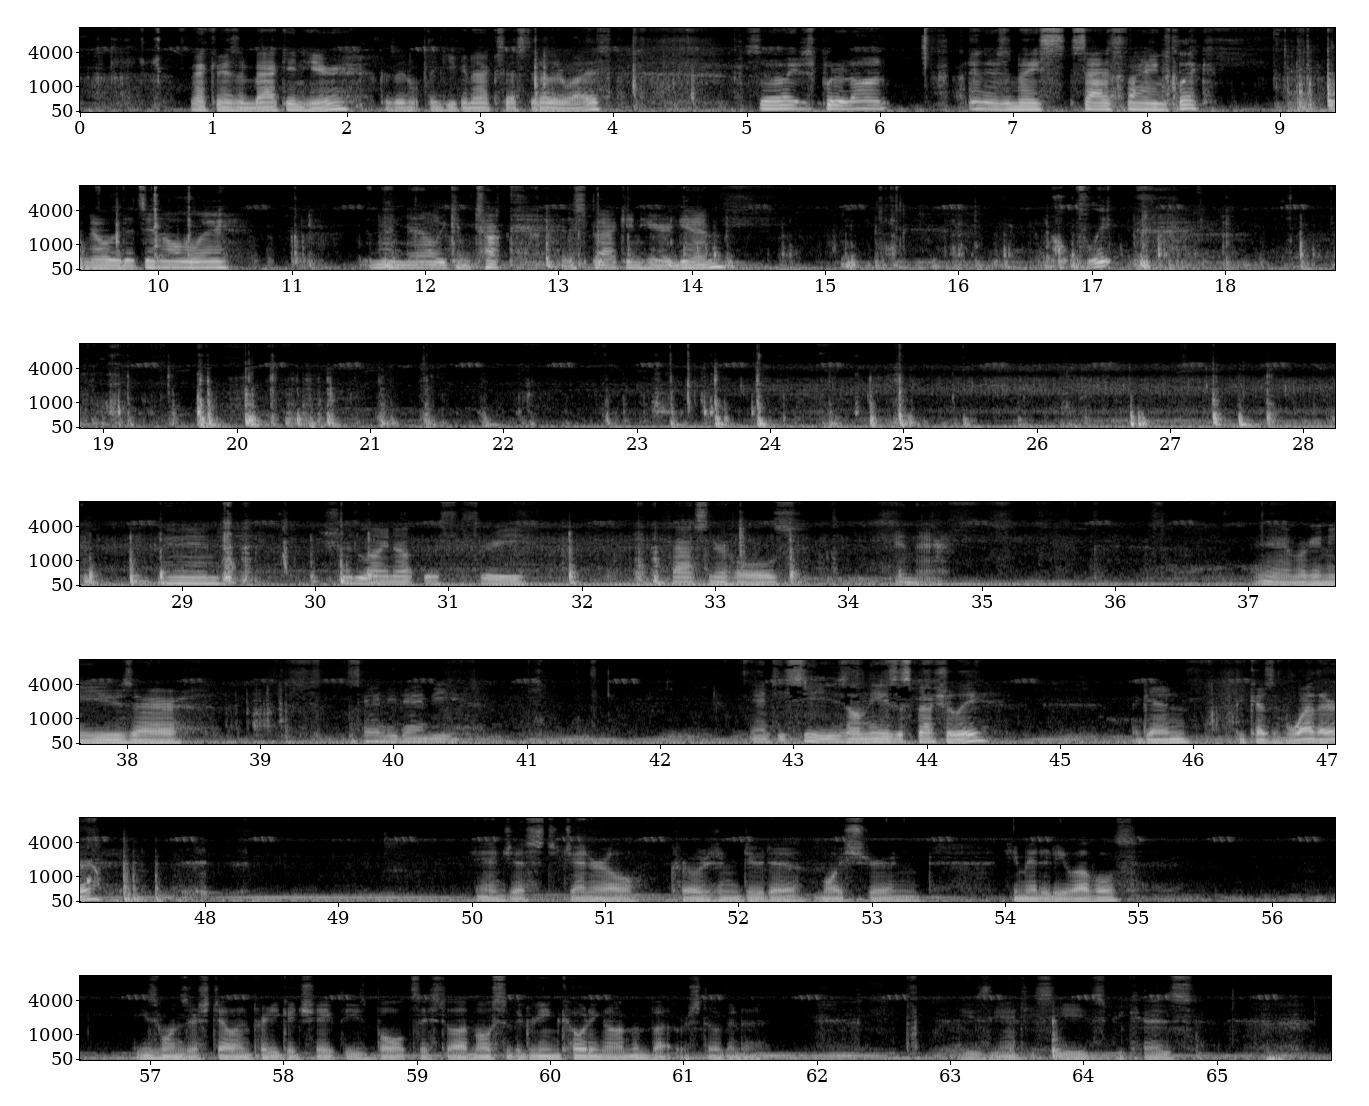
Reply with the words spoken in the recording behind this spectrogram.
mechanism back in here because I don't think you can access it otherwise. So I just put it on and there's a nice satisfying click. Know that it's in all the way. And then now we can tuck this back in here again. Hopefully. line up with three fastener holes in there. And we're going to use our handy dandy anti-seize on these especially. Again, because of weather, and just general corrosion due to moisture and humidity levels. These ones are still in pretty good shape, these bolts. They still have most of the green coating on them, but we're still gonna use the anti-seize because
